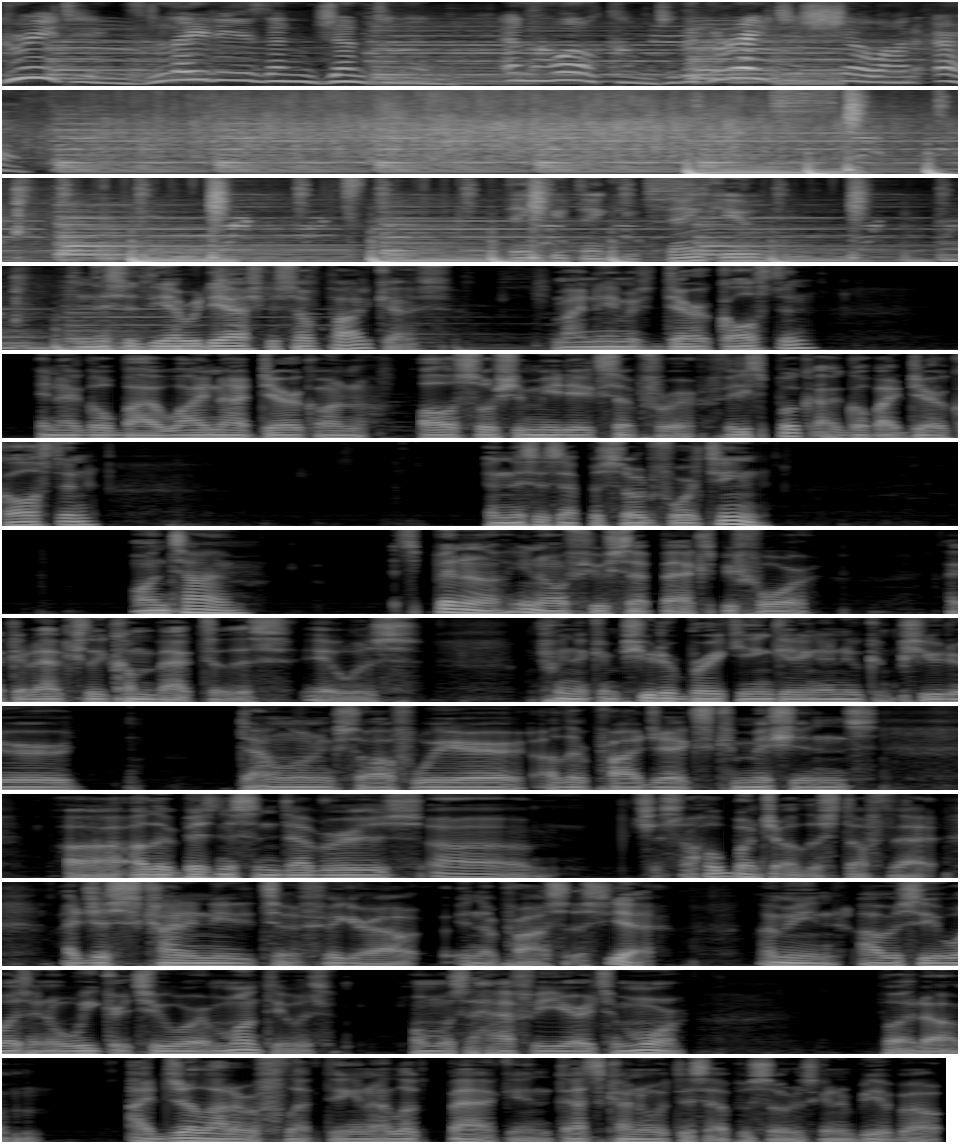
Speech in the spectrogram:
Greetings, ladies and gentlemen, and welcome to the greatest show on earth. Thank you, thank you, thank you. And this is the Everyday Ask Yourself podcast. My name is Derek Alston, and I go by Why Not Derek on all social media except for Facebook. I go by Derek Alston. And this is episode 14. On time. It's been a you know a few setbacks before I could actually come back to this. It was between the computer breaking, getting a new computer, downloading software, other projects, commissions, uh, other business endeavors, uh, just a whole bunch of other stuff that I just kind of needed to figure out in the process. Yeah. I mean, obviously it wasn't a week or two or a month, it was almost a half a year to more. But um, I did a lot of reflecting and I looked back and that's kind of what this episode is going to be about.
